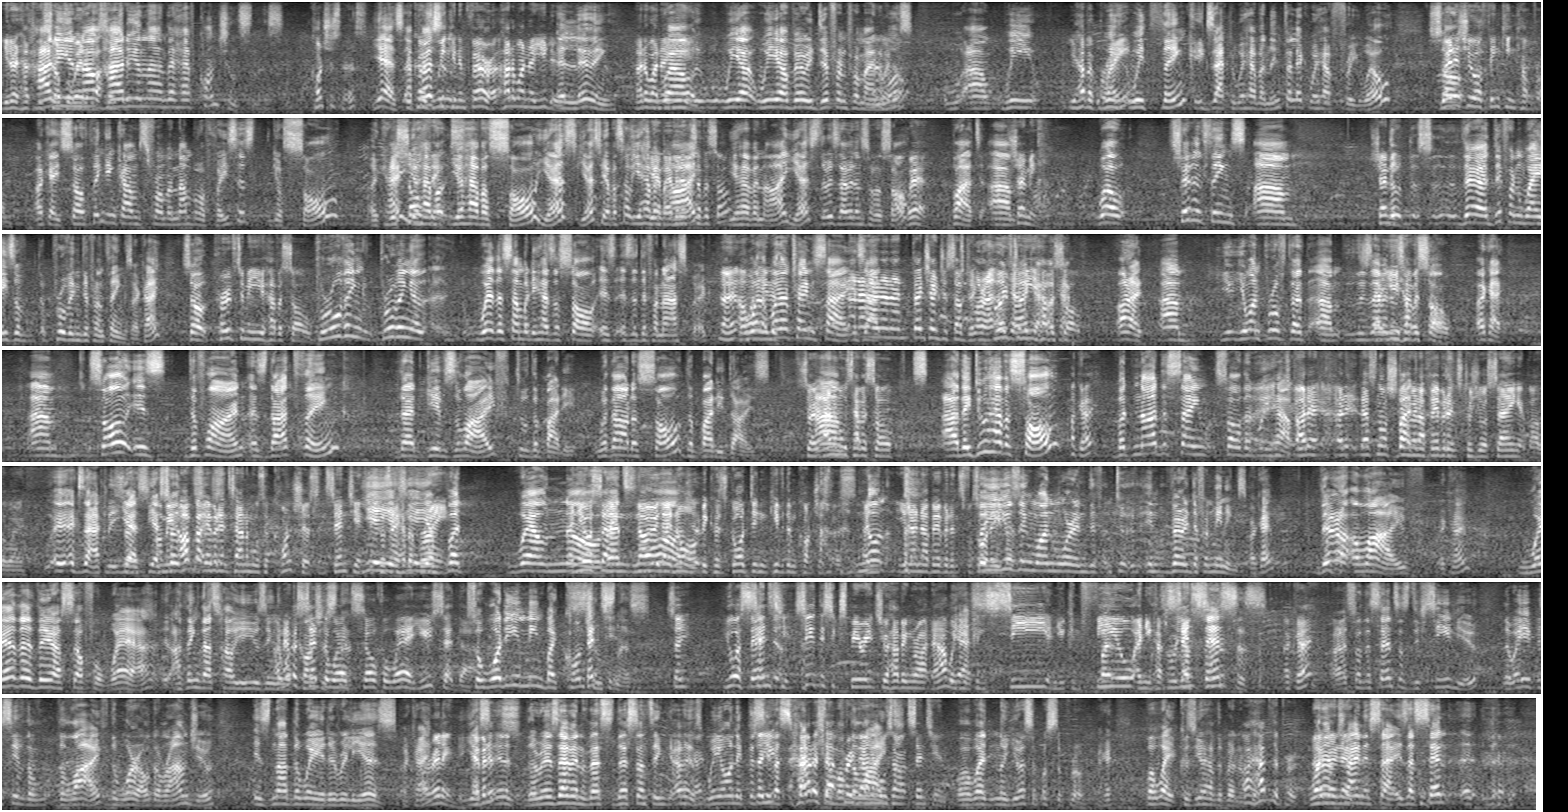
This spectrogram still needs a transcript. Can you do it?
You don't have to How be do you know? How do you know they have consciousness? Consciousness. Yes, Because person- we can infer it. How do I know you do? A living. How do I know well, you? we are we are very different from animals. Uh, we You have a we, brain. we think exactly. We have an intellect. We have free will. So Where does your thinking come from? okay, so thinking comes from a number of faces. Your soul. Okay, you have a you have a soul. Yes, yes, you have a soul. You have you an have evidence eye. of a soul? You have an eye. Yes, there is evidence of a soul. Where? But um, Show me. well, certain things. Um, Show me. the- the- there are different ways of proving different things. Okay, so Prove to me you have a soul. proving proving a, whether somebody has a soul is, is a different aspect. No, I what, to- what I'm trying to say No, is no, that no, no, no, Don't change the subject. all right, Prove okay, to me okay, you have okay. a soul. All right, um, you, you want proof that um, there's That you evidence have a soul. Okay, um, soul is defined as that thing that gives life to the body. Without a soul, the body dies. So Um, animals have a soul. Uh, they do have a soul, Okay. but not the same soul that we have. I don't, I don't, that's not strong But- enough evidence because you're saying it, by the way. Exactly. So, yes. Yes. I mean, So- I've got so- evidence animals are conscious and sentient Yeah, because yeah, they have yeah, a yeah, brain. but well, no. and you're saying no, they're not because God didn't give them consciousness. No, you don't have evidence for that. So you're either. using one word in in very different meanings. Okay, they're alive. Okay, whether they are self-aware, I think that's how you're using the word consciousness. I never said the word self-aware. You said that. so what do you mean by Sentient. consciousness? So you're Sentient. sentient. See this experience you're having right now, where Yes. you can see and you can But feel and you have through your senses. senses. Okay. All right, so the senses deceive you. The way you perceive the, the life, the world around you, is not the way it really is. Okay. Oh, really? Yes, Evidence? is. There is evidence. That's that's something evidence. Okay. We only So perceive you, a spectrum of the light. how does that prove animals aren't sentient? Well, wait, no, you're supposed to prove, okay? But wait, because you have the burden. of I have the proof. What No, I'm no, no. trying to say is that sen- uh,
